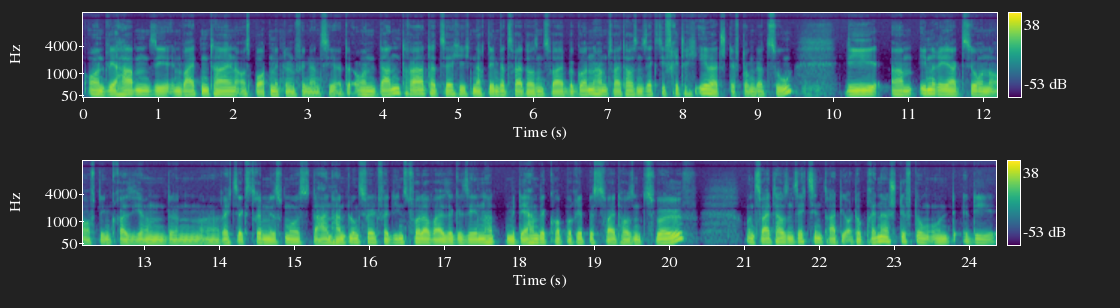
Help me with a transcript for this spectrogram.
Und wir haben sie in weiten Teilen aus Bordmitteln finanziert. Und dann trat tatsächlich, nachdem wir 2002 begonnen haben, 2006 die Friedrich-Ebert-Stiftung dazu. Mhm die ähm, in Reaktion auf den grasierenden äh, Rechtsextremismus da ein Handlungsfeld verdienstvollerweise gesehen hat. Mit der haben wir kooperiert bis 2012. Und 2016 trat die Otto Brenner Stiftung und die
